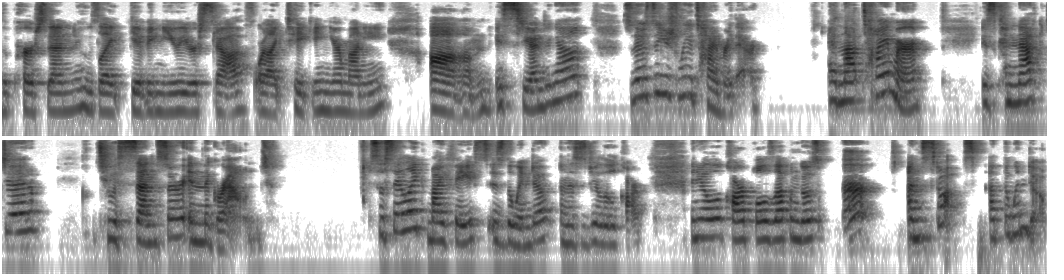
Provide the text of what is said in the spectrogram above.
the person who's like giving you your stuff or like taking your money um, is standing at. So there's usually a timer there. And that timer is connected to a sensor in the ground. So say like my face is the window and this is your little car and your little car pulls up and goes ah, and stops at the window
